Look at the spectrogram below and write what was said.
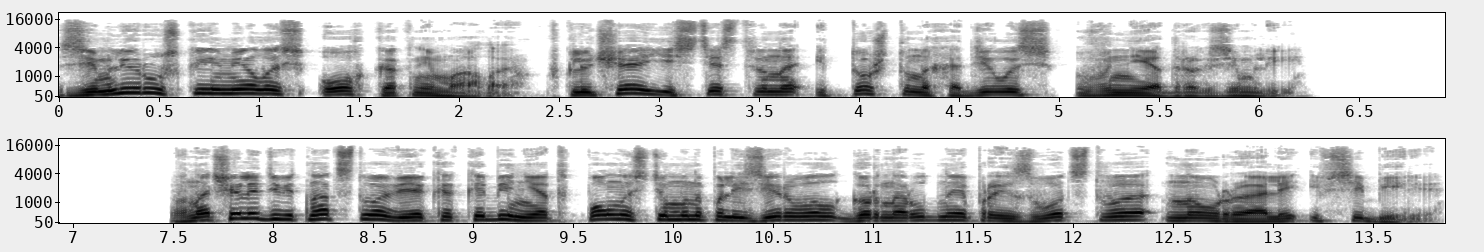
земли русской имелось ох как немало, включая, естественно, и то, что находилось в недрах земли. В начале XIX века кабинет полностью монополизировал горнорудное производство на Урале и в Сибири,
